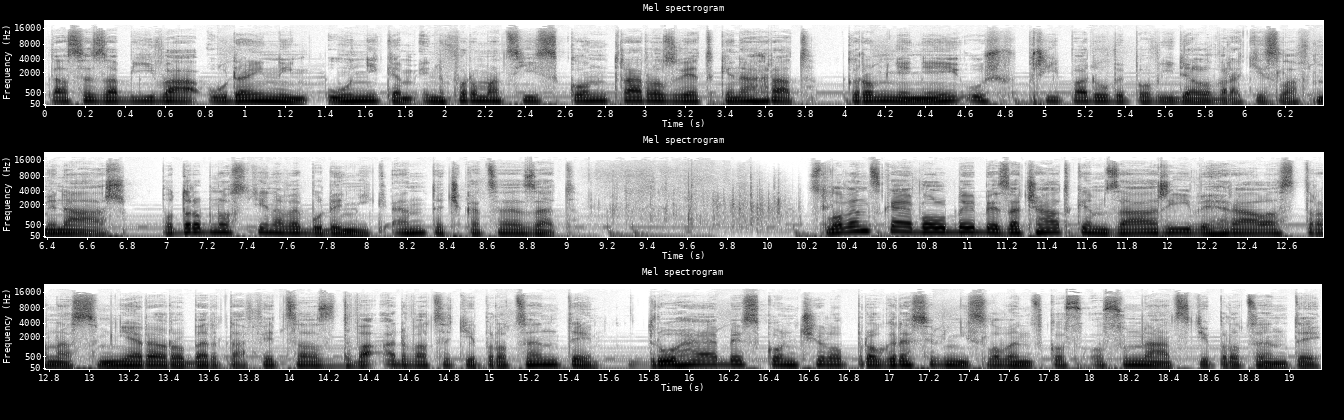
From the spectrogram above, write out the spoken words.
Ta se zabývá údajným únikem informací z kontrarozvědky na hrad. Kromě něj už v případu vypovídal Vratislav Minář. Podrobnosti na webu deníkn.cz. Slovenské volby by začátkem září vyhrála strana Směr Roberta Fica s 22%, druhé by skončilo progresivní Slovensko s 18%.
